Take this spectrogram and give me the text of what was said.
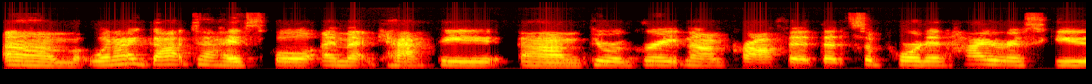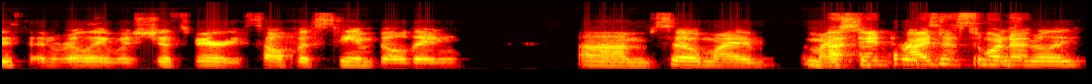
um, when I got to high school, I met Kathy um, through a great nonprofit that supported high risk youth and really was just very self esteem building. Um, so my my support uh, I just want to really.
